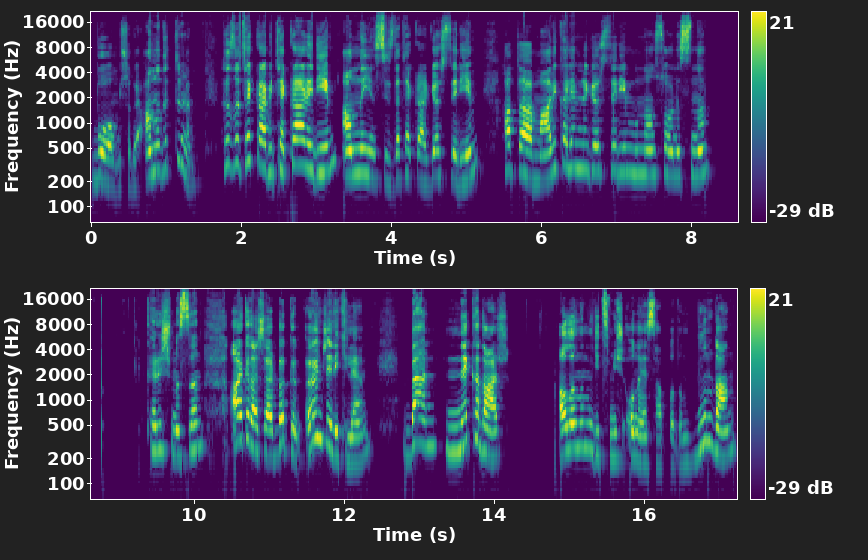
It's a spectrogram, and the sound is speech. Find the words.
bu olmuş oluyor. Anladık değil mi? Hızlı tekrar bir tekrar edeyim. Anlayın siz de tekrar göstereyim. Hatta mavi kalemle göstereyim bundan sonrasını karışmasın. Arkadaşlar bakın öncelikle ben ne kadar alanım gitmiş onu hesapladım. Bundan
